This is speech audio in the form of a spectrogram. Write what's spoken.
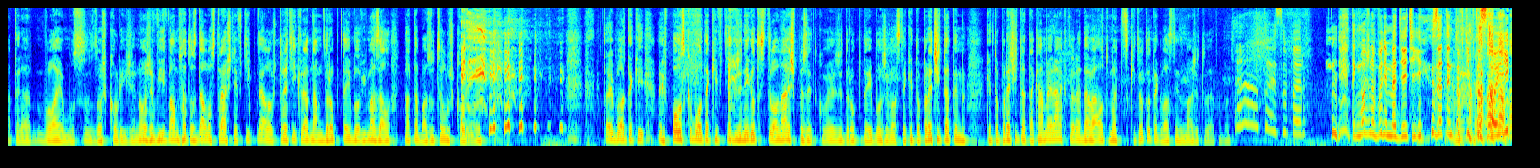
a teda volajú mu zo školy, že no, že vy, vám sa to zdalo strašne vtipné, ale už tretíkrát nám drop table vymazal databazu celú školu, vieš. To aj bola taký, aj v Polsku bol taký vtip, že niekto to si dal na špz že drop table, že vlastne keď to prečíta, ten, keď to prečíta tá kamera, ktorá dáva automaticky toto, tak vlastne zmaže tú databázu. To je super. Tak možno budem mať deti. Za tento vtip to stojí.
